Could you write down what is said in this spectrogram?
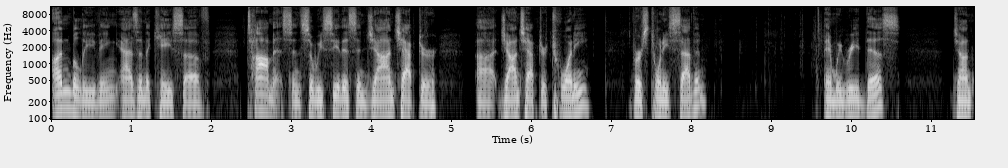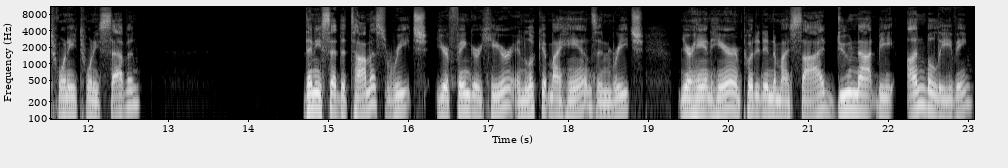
unbelieving, as in the case of Thomas. And so we see this in John chapter uh, John chapter twenty, verse twenty seven, and we read this, John 20, 27. Then he said to Thomas, Reach your finger here and look at my hands, and reach your hand here and put it into my side. Do not be unbelieving,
